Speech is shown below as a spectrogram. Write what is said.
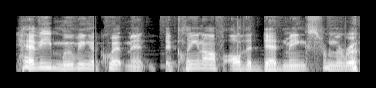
heavy moving equipment to clean off all the dead minks from the road.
